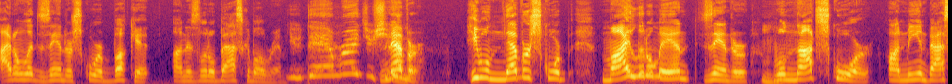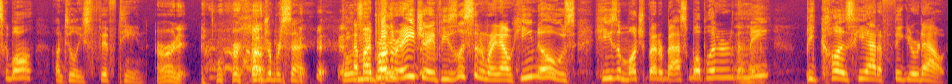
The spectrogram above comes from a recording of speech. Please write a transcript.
I don't let Xander score a bucket on his little basketball rim. You damn right you should. Never. He will never score. My little man, Xander, Mm-hmm. will not score on me in basketball until he's 15. Earn it. 100%. And my brother AJ, if he's listening right now, he knows he's a much better basketball player than me Uh-huh. Because he had to figure it out.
